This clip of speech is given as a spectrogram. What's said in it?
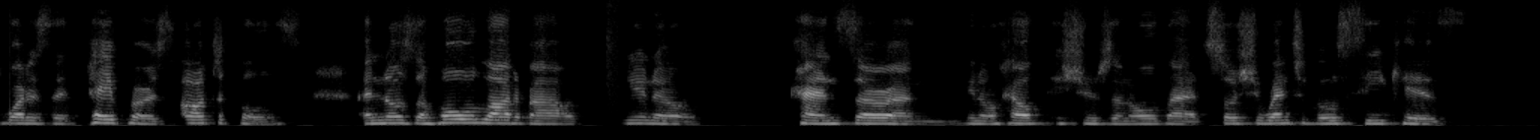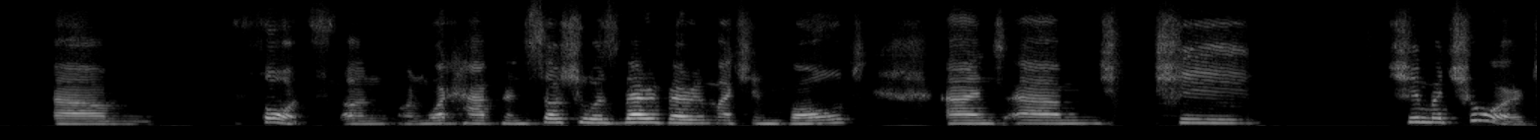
what is it? Papers, articles, and knows a whole lot about you know cancer and you know health issues and all that. So she went to go seek his um, thoughts on on what happened. So she was very very much involved, and um, she she matured.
